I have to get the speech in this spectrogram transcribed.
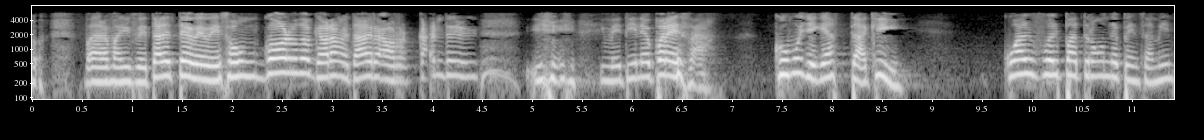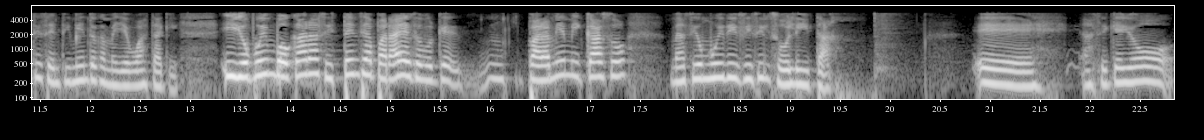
para manifestar este bebezón gordo que ahora me está ahorcando y me tiene presa. ¿Cómo llegué hasta aquí? ¿Cuál fue el patrón de pensamiento y sentimiento que me llevó hasta aquí? Y yo puedo invocar asistencia para eso, porque mm, para mí en mi caso me ha sido muy difícil solita. Eh, así que yo,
